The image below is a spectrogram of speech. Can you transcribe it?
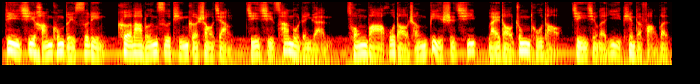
第七航空队司令克拉伦斯·廷克少将及其参谋人员从瓦胡岛城 B 十七来到中途岛进行了一天的访问。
